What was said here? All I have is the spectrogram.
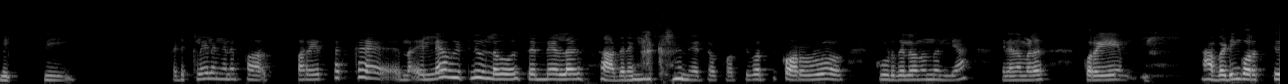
മിക്സി. അടുക്കളയിൽ അങ്ങനെ പറയത്തക്ക എല്ലാ വീട്ടിലും ഉള്ള പോലെ തന്നെയുള്ള സാധനങ്ങളൊക്കെ തന്നെ കേട്ടോ കുറച്ച് കുറച്ച് കുറവോ കൂടുതലോ ഒന്നുമില്ല പിന്നെ നമ്മൾ കുറേ അവിടെയും കുറച്ച്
